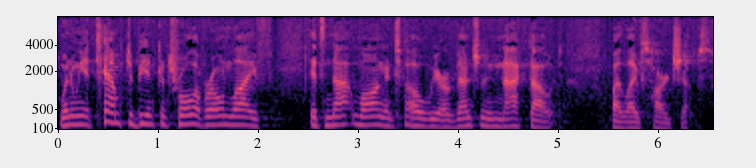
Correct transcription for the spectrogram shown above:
When we attempt to be in control of our own life, it's not long until we are eventually knocked out by life's hardships.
